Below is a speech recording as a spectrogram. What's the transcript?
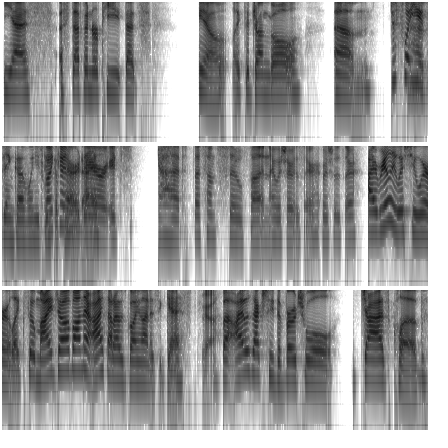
Yes, a step and repeat. That's you know like the jungle. Um, just what you think of when you think like of I'm paradise. There. It's God. That sounds so fun. I wish I was there. I wish I was there. I really wish you were like. So my job on there, I thought I was going on as a guest, Yeah. but I was actually the virtual jazz club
